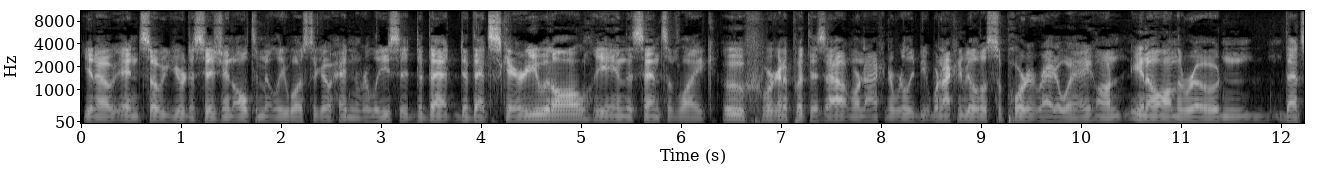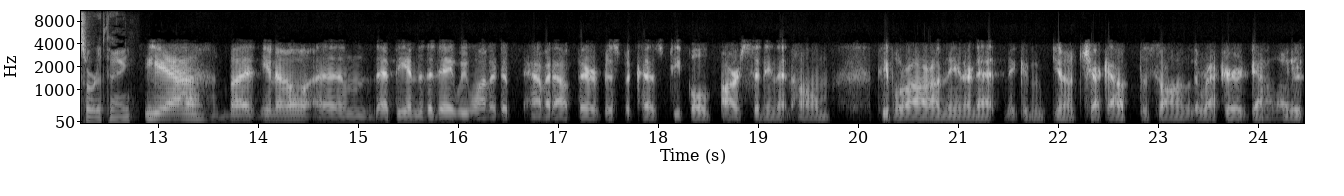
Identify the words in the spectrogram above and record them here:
you know, and so your decision ultimately was to go ahead and release it. Did that did that scare you at all, in the sense of like, ooh, we're going to put this out, and we're not going to really be, we're not going to be able to support it right away on you know on the road and that sort of thing. Yeah, but you know, um, at the end of the day, we wanted to have it out there just because people are sitting at home. People are on the internet. They can, you know, check out the song, the record, download it,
